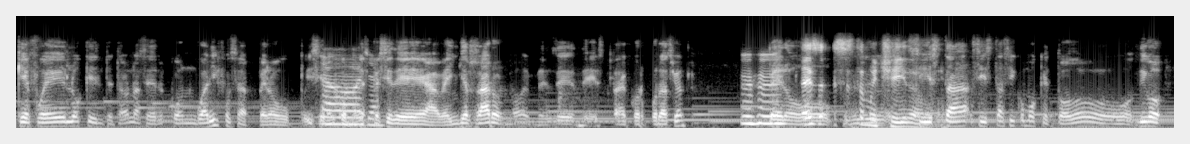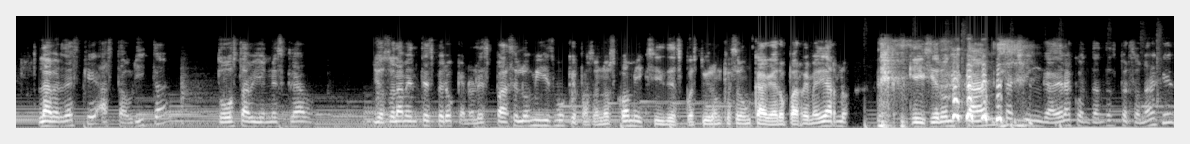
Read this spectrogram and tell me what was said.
Que fue lo que intentaron hacer con Warif, o sea, pero hicieron como Oh, una ya. especie de Avengers raro, ¿no? En vez de, de esta corporación. Pero Eso- eso está muy chido, Sí está, sí está así como que todo. Digo, la verdad es que hasta ahorita todo está bien mezclado. Yo solamente espero que no les pase lo mismo que pasó en los cómics y después tuvieron que hacer un caguero para remediarlo. Que hicieron tanta chingadera con tantos personajes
